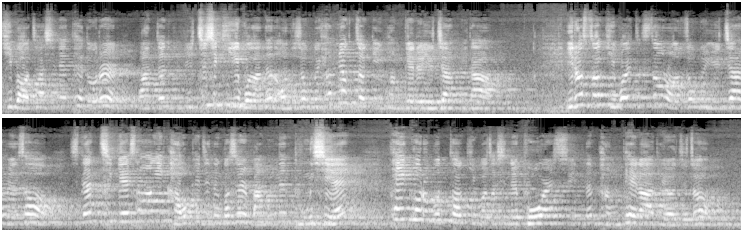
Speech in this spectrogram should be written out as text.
기버 자신의 태도를 완전 일치시키기보다는 어느 정도 협력적인 관계를 유지합니다. 이로써 기버의 특성을 어느 정도 유지하면서 지나치게 상황이 가혹해지는 것을 막는 동시에 테이커로부터 기버 자신을 보호할 수 있는 방패가 되어주죠.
